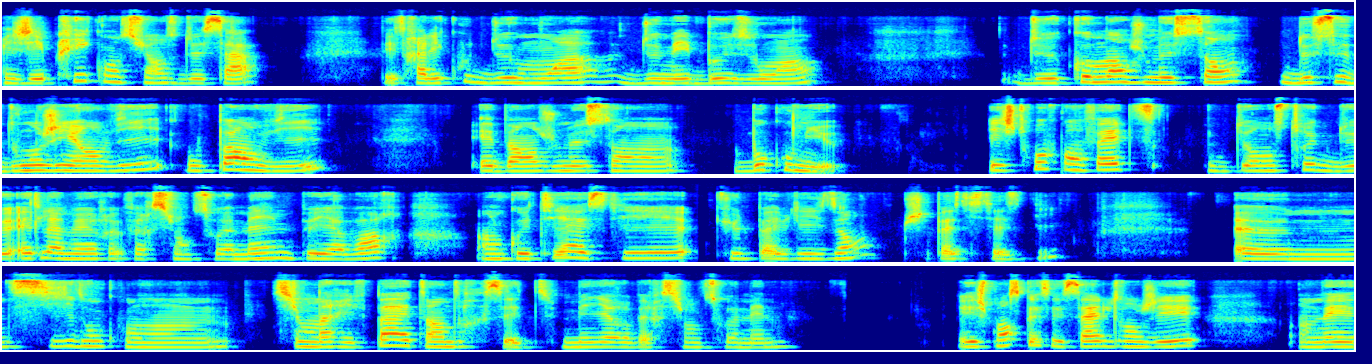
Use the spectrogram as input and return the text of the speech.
j'ai pris conscience de ça, d'être à l'écoute de moi, de mes besoins, de comment je me sens, de ce dont j'ai envie ou pas envie, et ben je me sens beaucoup mieux. Et je trouve qu'en fait, dans ce truc de être la meilleure version de soi-même, peut y avoir un côté assez culpabilisant, je sais pas si ça se dit. Si donc on si on n'arrive pas à atteindre cette meilleure version de soi-même. Et je pense que c'est ça le danger. On est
